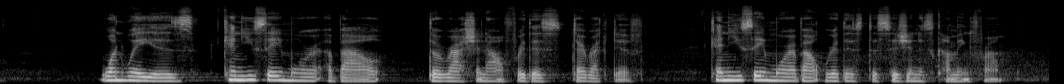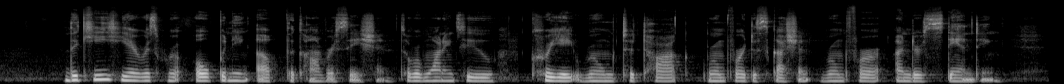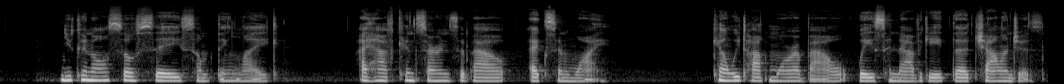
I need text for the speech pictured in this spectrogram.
One way is can you say more about the rationale for this directive? Can you say more about where this decision is coming from? The key here is we're opening up the conversation. So we're wanting to create room to talk, room for discussion, room for understanding. You can also say something like, I have concerns about X and Y. Can we talk more about ways to navigate the challenges?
